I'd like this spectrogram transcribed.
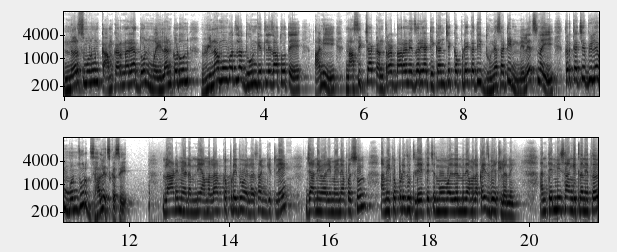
नर्स म्हणून काम करणाऱ्या दोन महिलांकडून विनामोबदला धुवून घेतले जात होते आणि नाशिकच्या कंत्राटदाराने जर या ठिकाणचे कपडे कधी धुण्यासाठी नेलेच नाही तर त्याचे बिले मंजूर झालेच कसे? लाडे मॅडमने आम्हाला कपडे धुवायला सांगितले. जानेवारी महिन्यापासून आम्ही कपडे धुतले त्याच्यात मोबाईलमध्ये आम्हाला काहीच भेटलं नाही. आणि त्यांनी सांगितलं नाही तर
